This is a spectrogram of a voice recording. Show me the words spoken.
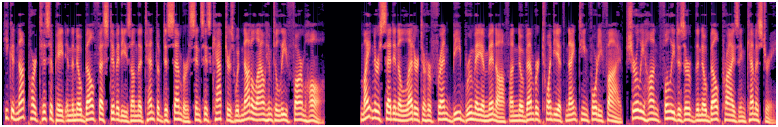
He could not participate in the Nobel festivities on 10 December since his captors would not allow him to leave Farm Hall. Meitner said in a letter to her friend B. Broomé-Aminoff on November 20, 1945, Shirley Hahn fully deserved the Nobel Prize in Chemistry.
